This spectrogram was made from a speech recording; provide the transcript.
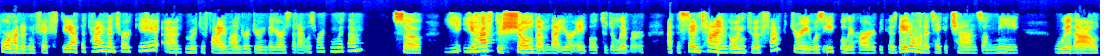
450 at the time in Turkey, uh, grew to 500 during the years that I was working with them. So you, you have to show them that you're able to deliver. At the same time, going to a factory was equally hard because they don't want to take a chance on me without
